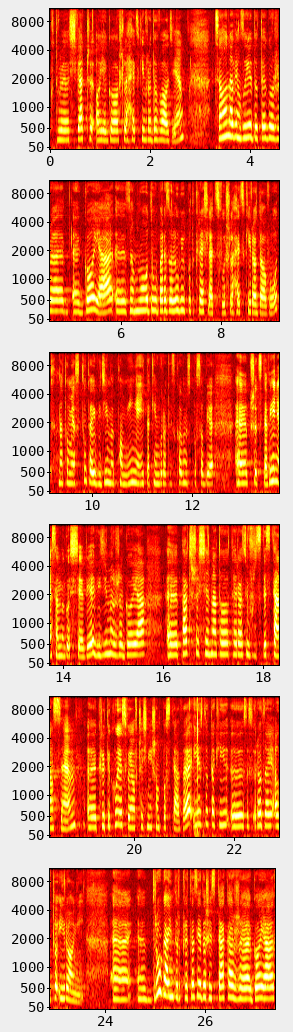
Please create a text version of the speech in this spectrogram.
które świadczy o jego szlacheckim rodowodzie. Co nawiązuje do tego, że e, Goja e, za młodu bardzo lubił podkreślać swój szlachecki rodowód, natomiast tutaj widzimy po minie i takim groteskowym sposobie e, przedstawienia samego siebie, widzimy, że Goja patrzy się na to teraz już z dystansem, krytykuje swoją wcześniejszą postawę i jest to taki rodzaj autoironii. E, e, Druga interpretacja też jest taka, że Goja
